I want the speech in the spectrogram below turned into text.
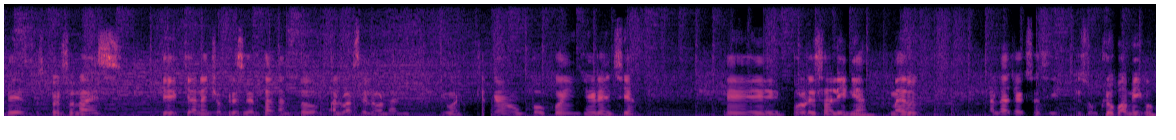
de estos personajes que, que han hecho crecer tanto al Barcelona y, bueno, que un poco de injerencia eh, por esa línea. Me duele al Ajax así, es un club amigo,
